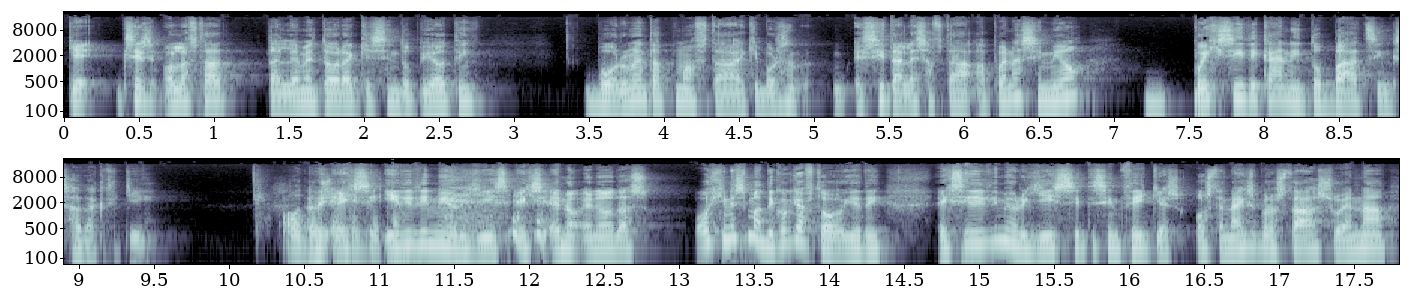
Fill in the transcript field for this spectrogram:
Και ξέρεις, όλα αυτά τα λέμε τώρα και συνειδητοποιώ ότι μπορούμε να τα πούμε αυτά και μπορείς να... εσύ τα λες αυτά από ένα σημείο που έχεις ήδη κάνει το batching σαν τακτική. Όντως, δηλαδή έχεις ήδη δημιουργήσει, έχεις, εννο, εννοώντας, όχι είναι σημαντικό και αυτό, γιατί έχεις ήδη δημιουργήσει τις συνθήκες ώστε να έχεις μπροστά σου ένα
